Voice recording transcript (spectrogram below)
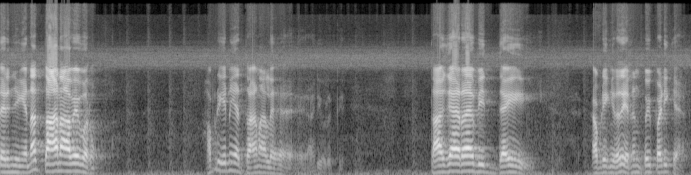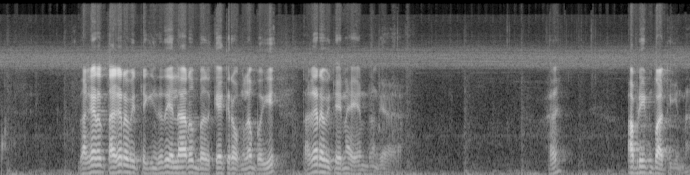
தெரிஞ்சிங்கன்னா தானாகவே வரும். அப்படி என்ன தானால அறிவு இருக்குது தகர வித்தை அப்படிங்கிறது என்னென்னு போய் படிக்க. தகர தகர வித்தைங்கிறது எல்லோரும் இப்போ கேட்குறவங்களாம் போய் தகர வித்தைன்னா என்னங்க? அப்படின்னு பார்த்தீங்கன்னா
